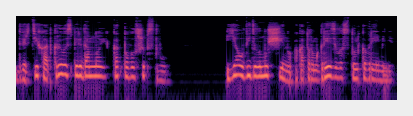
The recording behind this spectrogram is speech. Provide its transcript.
Дверь тихо открылась передо мной, как по волшебству и я увидела мужчину, о котором грезила столько времени.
